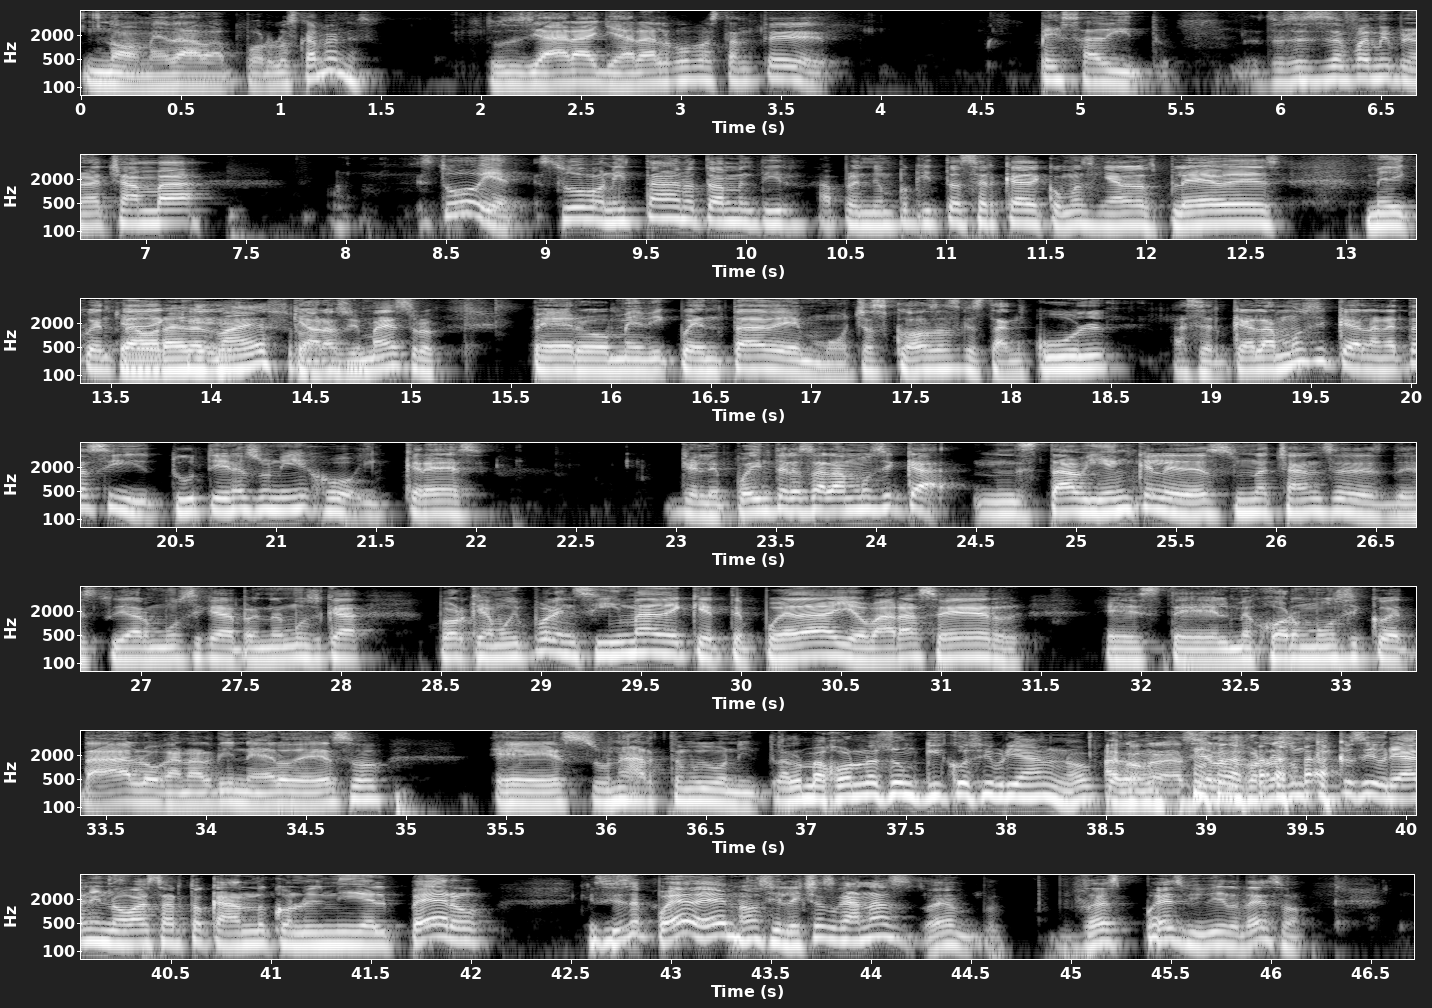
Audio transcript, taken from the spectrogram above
no me daba por los camiones. Entonces ya era, ya era algo bastante pesadito. Entonces esa fue mi primera chamba estuvo bien, estuvo bonita, no te voy a mentir. Aprendí un poquito acerca de cómo enseñar a los plebes. Me di cuenta Que ahora de que, eres maestro. que ahora soy maestro. Pero me di cuenta de muchas cosas que están cool acerca de la música. La neta, si tú tienes un hijo y crees que le puede interesar la música, está bien que le des una chance de, de estudiar música, de aprender música, porque muy por encima de que te pueda llevar a ser este, el mejor músico de tal o ganar dinero de eso, es un arte muy bonito. A lo mejor no es un Kiko Cibrián, ¿no? A Pero- lo, sí, a lo mejor no es un Kiko Cibrián y no va a estar tocando con Luis Miguel, pero que sí se puede, ¿no? Si le echas ganas, eh, pues puedes vivir de eso.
